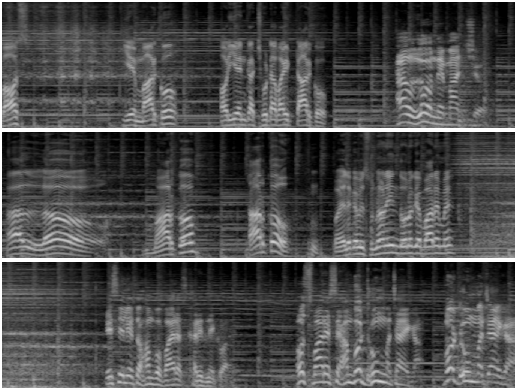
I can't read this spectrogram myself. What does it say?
बॉस ये मार्को और ये इनका छोटा भाई Tarko. Hello Nimanshu hello Marco Tarko. पहले कभी सुना नहीं इन दोनों के बारे में? इसीलिए तो हम वो वायरस खरीदने को आए। उस वायरस से हम वो धूम मचाएगा वो धूम मचाएगा।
